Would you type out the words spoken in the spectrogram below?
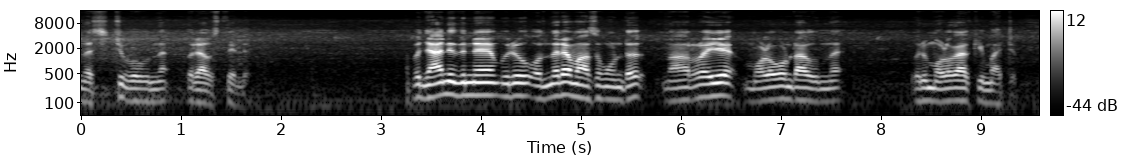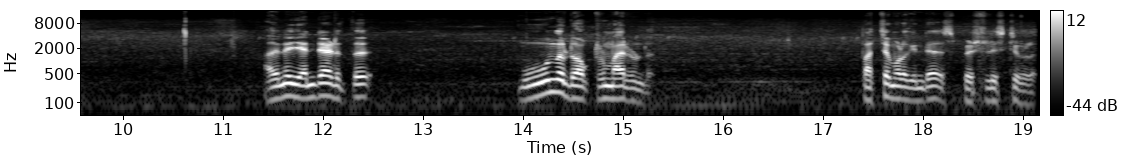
നശിച്ചു പോകുന്ന ഒരവസ്ഥയിൽ അപ്പോൾ ഞാനിതിനെ ഒരു ഒന്നര മാസം കൊണ്ട് നിറയെ മുളകുണ്ടാകുന്ന ഒരു മുളകാക്കി മാറ്റും. അതിന് എന്റെ അടുത്ത് മൂന്ന് ഡോക്ടർമാരുണ്ട്. പച്ചമുളകിന്റെ സ്പെഷ്യലിസ്റ്റുകൾ.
